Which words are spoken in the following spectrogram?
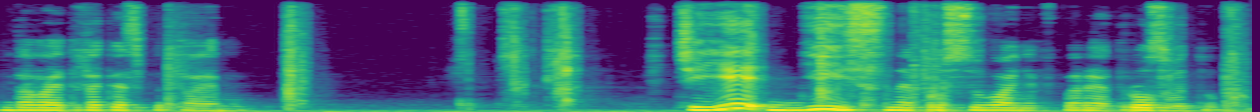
Давайте таке спитаємо. Чи є дійсне просування вперед, розвиток?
